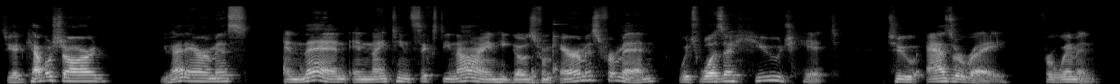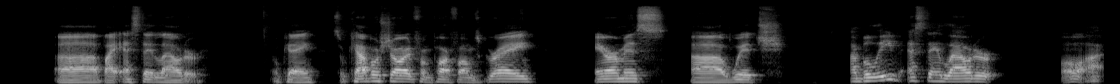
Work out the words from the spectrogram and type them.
So you had Cabochard, you had Aramis, and then in 1969, he goes from Aramis for Men, which was a huge hit, to Azurée, for Women uh, by Estee Lauder. Okay, so Cabochard from Parfums Grès, Aramis, uh, which I believe Estee Lauder, oh, I,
